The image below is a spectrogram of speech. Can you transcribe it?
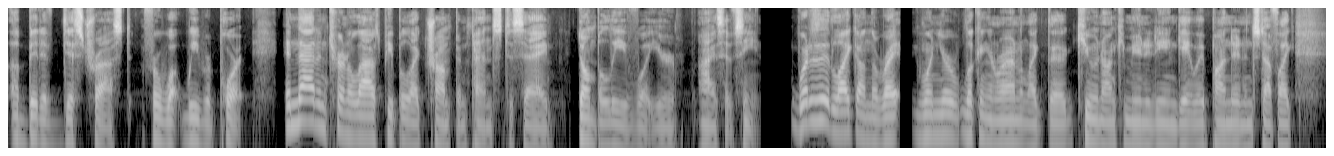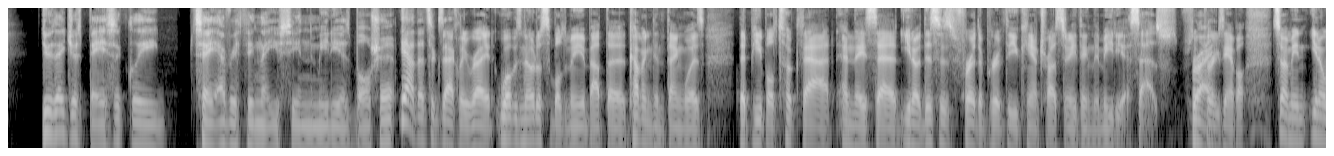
a bit of distrust for what we report. And that in turn allows people like Trump and Pence to say, don't believe what your eyes have seen. What is it like on the right when you're looking around at like the QAnon community and Gateway Pundit and stuff? Like, do they just basically say everything that you see in the media is bullshit? Yeah, that's exactly right. What was noticeable to me about the Covington thing was that people took that and they said, you know, this is further proof that you can't trust anything the media says, for, Right. example. So, I mean, you know,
